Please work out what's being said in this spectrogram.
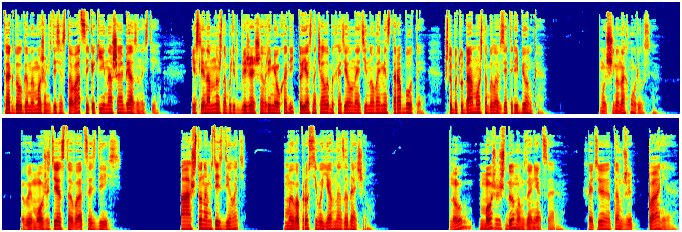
как долго мы можем здесь оставаться и какие наши обязанности. Если нам нужно будет в ближайшее время уходить, то я сначала бы хотела найти новое место работы, чтобы туда можно было взять ребенка. Мужчина нахмурился. Вы можете оставаться здесь. А что нам здесь делать? Мой вопрос его явно озадачил. Ну, можешь домом заняться. Хотя там же паня.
